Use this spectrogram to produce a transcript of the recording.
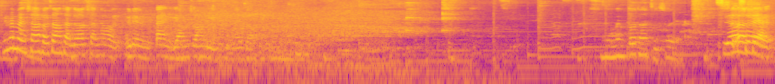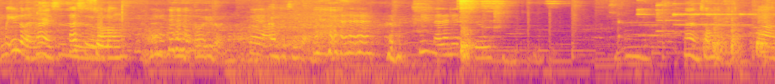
因为他们穿合唱团都要穿那种有点扮洋装礼服那种。你们多他几岁啊？十二岁，我们一轮，他也是他属属龙，多一轮 啊。对啊看不出来。来在念书。他很聪明。对啊，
